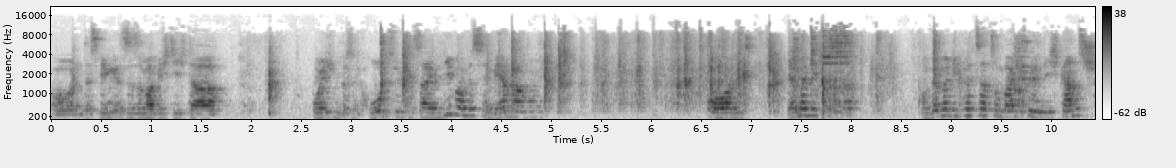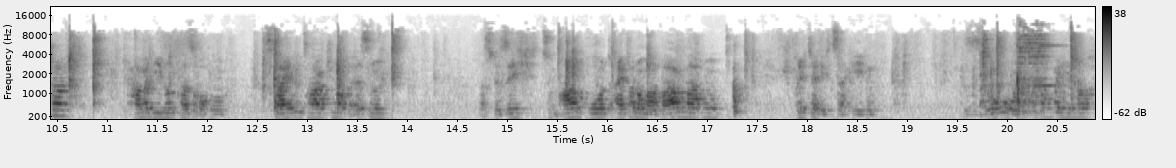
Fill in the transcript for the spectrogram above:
Und deswegen ist es immer wichtig, da ruhig ein bisschen großzügig sein, lieber ein bisschen mehr machen. Und wenn man die Pizza, und wenn man die Pizza zum Beispiel nicht ganz schafft, kann man die notfalls auch einen zweiten Tag noch essen. Das für sich zum Abendbrot einfach nochmal warm machen. Spricht ja nichts dagegen. So, jetzt machen wir hier noch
